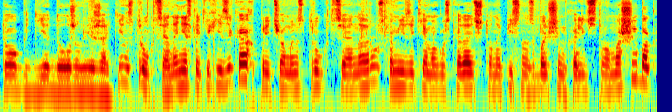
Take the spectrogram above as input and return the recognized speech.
кто где должен лежать. Инструкция на нескольких языках, причем инструкция на русском языке, могу сказать, что написана с большим количеством ошибок.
